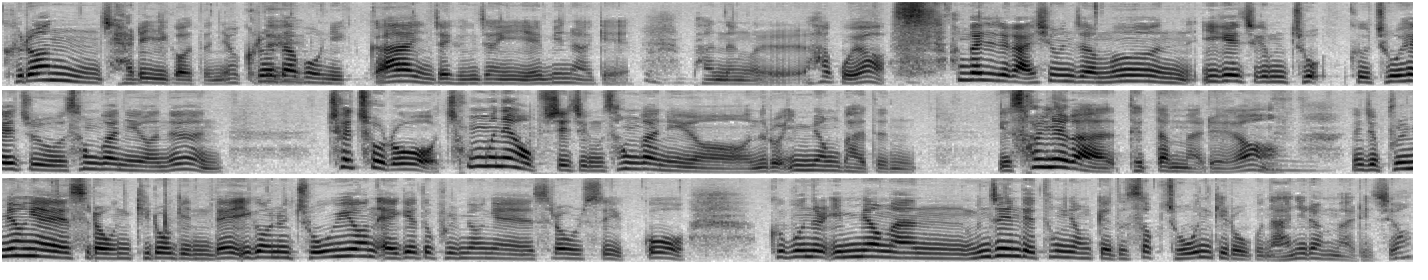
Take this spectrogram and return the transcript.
그런 자리이거든요. 그러다 네. 보니까 이제 굉장히 예민하게 반응을 하고요. 한 가지 제가 아쉬운 점은 이게 지금 조, 그 조혜주 선관위원은 최초로 청문회 없이 지금 선관위원으로 임명받은 이게 선례가 됐단 말이에요. 이제 불명예스러운 기록인데 이거는 조 위원에게도 불명예스러울 수 있고 그분을 임명한 문재인 대통령께도 썩 좋은 기록은 아니란 말이죠.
